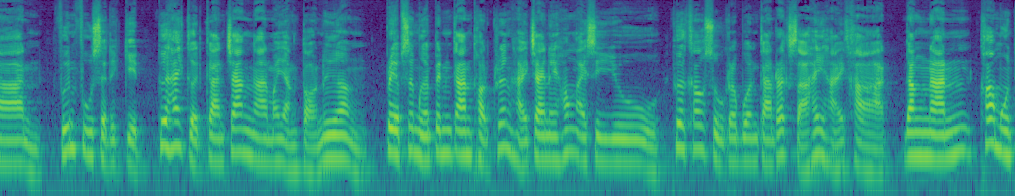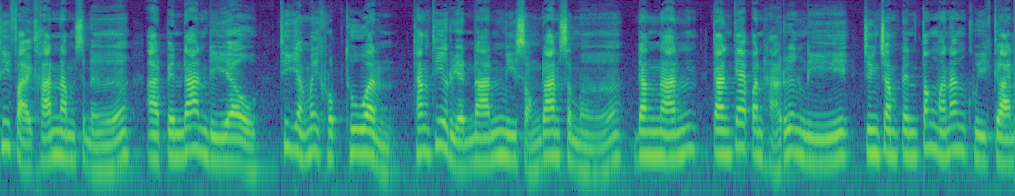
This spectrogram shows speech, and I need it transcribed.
งาน ฟื้นฟูเศรษฐกิจ เพื่อให้เกิดการจ้างงานมาอย่างต่อเนื่องเปรียบเสมือนเป็นการถอดเครื่องหายใจในห้อง ICU เพื่อเข้าสู่กระบวนการรักษาให้หายขาด ดังนั้นข้อมูลที่ฝ่ายค้านนำเสนออาจเป็นด้านเดียวที่ยังไม่ครบถ้วน ทั้งที่เหรียญนนั้นมีสองด้านเสมอ ดังนั้นการแก้ปัญหาเรื่องนี้จึงจำเป็นต้องมานั่งคุยกัน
